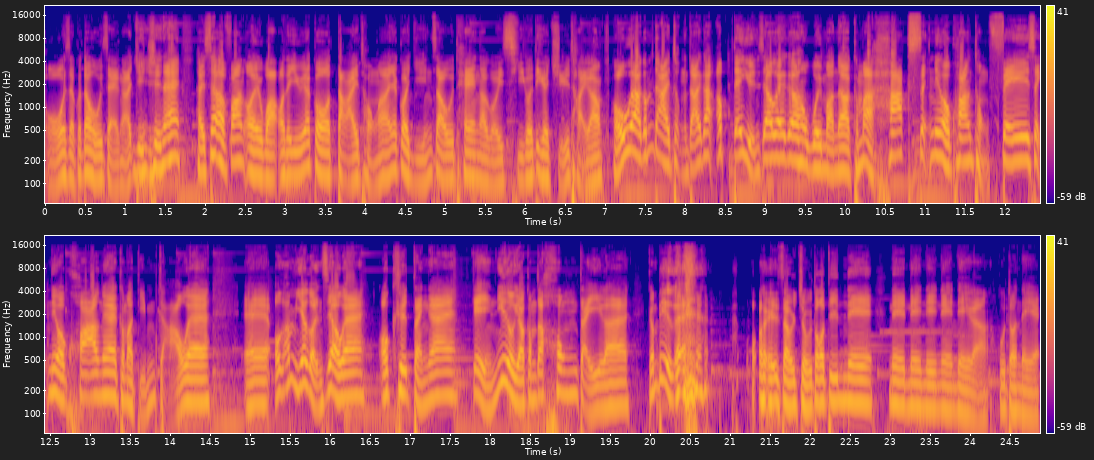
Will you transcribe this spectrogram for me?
我就覺得好正啊，完全咧係適合翻我哋話我哋要一個大堂啊，一個演奏廳啊，類似嗰啲嘅主題啦，好噶，咁但系同大家 update 完之後咧，咁會問啊，咁啊黑色呢個框同啡色呢個框咧，咁啊點搞咧？誒，我諗完一個人之後咧，我決定咧，既然呢度有咁多空地咧，咁不如咧，我哋就做多啲呢呢呢呢呢呢噶，好多呢嘅。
